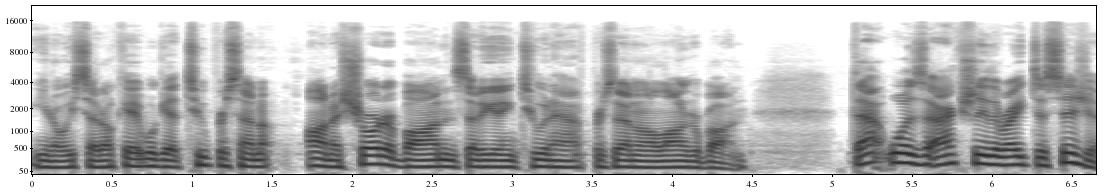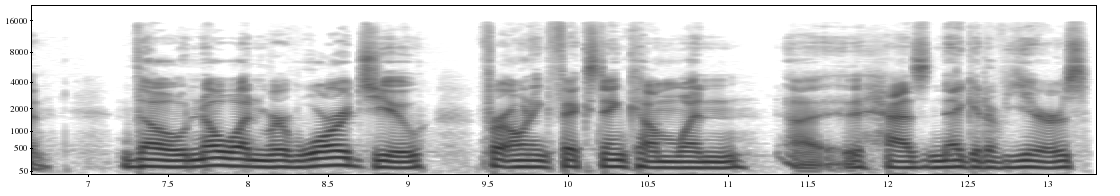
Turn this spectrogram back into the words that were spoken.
You know, we said, okay, we'll get two percent on a shorter bond instead of getting two and a half percent on a longer bond. That was actually the right decision, though no one rewards you for owning fixed income when uh, it has negative years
